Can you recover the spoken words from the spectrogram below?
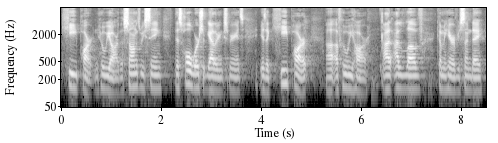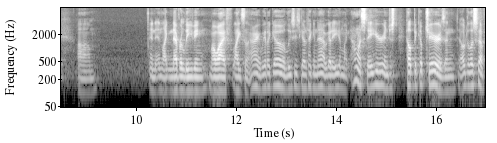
key part in who we are. The songs we sing, this whole worship gathering experience is a key part uh, of who we are. I, I, love coming here every Sunday. Um, and, and like never leaving. My wife likes, all right, we gotta go. Lucy's gotta take a nap. We gotta eat. I'm like, I want to stay here and just help pick up chairs and all this stuff.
